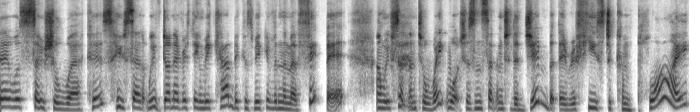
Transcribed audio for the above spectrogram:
there was social workers who said we've done everything we can because we've given them a Fitbit and we've sent them to Weight Watchers and sent them to the gym, but they refused to comply.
